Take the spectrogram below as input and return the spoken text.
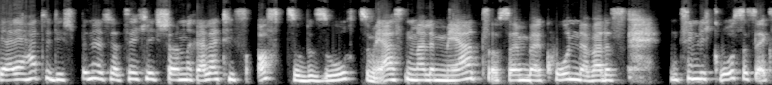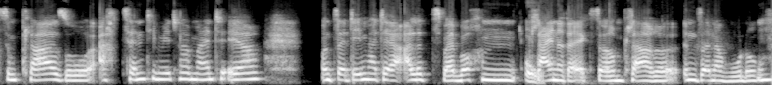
Ja, der hatte die Spinne tatsächlich schon relativ oft zu Besuch. Zum ersten Mal im März auf seinem Balkon. Da war das ein ziemlich großes Exemplar, so acht Zentimeter, meinte er. Und seitdem hat er alle zwei Wochen oh. kleinere Exemplare in seiner Wohnung.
